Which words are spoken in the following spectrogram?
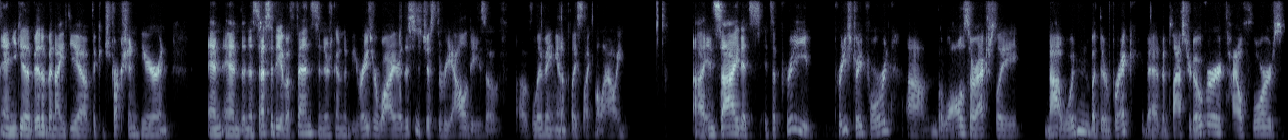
And you get a bit of an idea of the construction here and and and the necessity of a fence. And there's going to be razor wire. This is just the realities of of living in a place like Malawi. Uh, inside, it's it's a pretty pretty straightforward. Um, the walls are actually not wooden, but they're brick that have been plastered over, tile floors,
